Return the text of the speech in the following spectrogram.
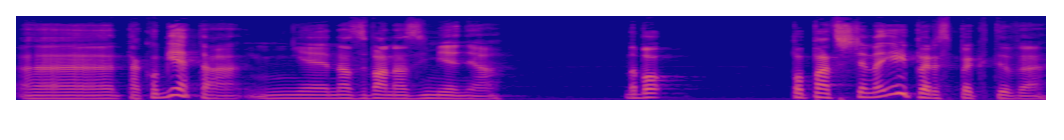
e, ta kobieta, nie nazwana z imienia. No bo popatrzcie na jej perspektywę.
